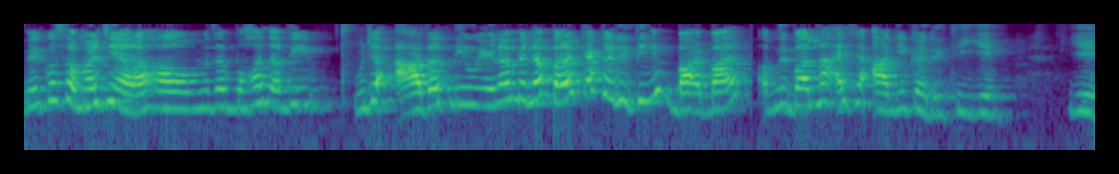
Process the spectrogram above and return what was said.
मेरे को समझ नहीं आ रहा हाँ, मतलब बहुत अभी मुझे आदत नहीं हुई है ना मैं ना पता क्या कर रही थी बार बार अपने बाल ना ऐसे आगे कर रही थी ये ये।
